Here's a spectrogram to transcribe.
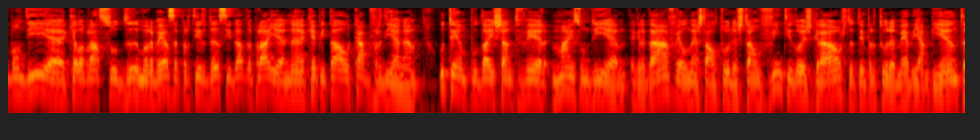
bom dia. Aquele abraço de Morabeza a partir da cidade da Praia, na capital cabo-verdiana. O tempo deixa antever mais um dia agradável. Nesta altura estão 22 graus de temperatura média ambiente.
